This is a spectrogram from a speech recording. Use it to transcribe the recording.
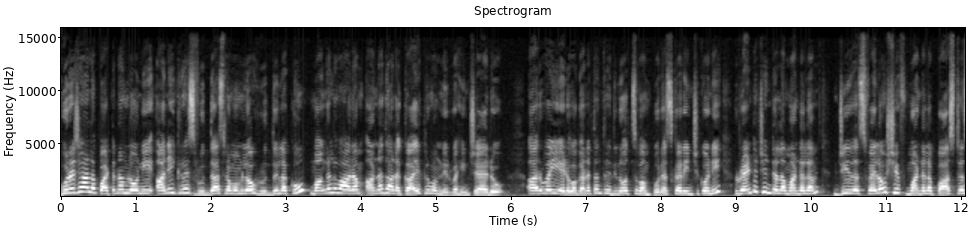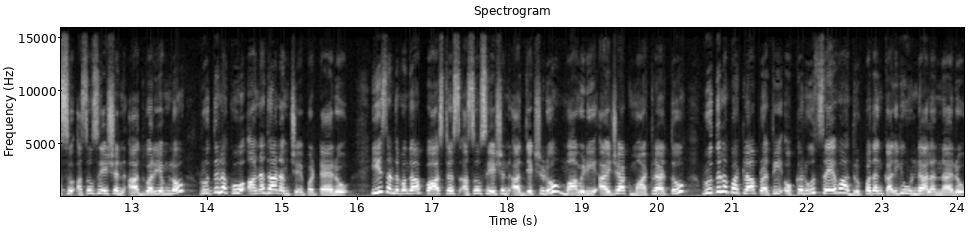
గురజాల పట్టణంలోని అనిగ్రెస్ వృద్ధాశ్రమంలో వృద్ధులకు మంగళవారం అన్నదాన కార్యక్రమం నిర్వహించారు. అరవై ఏడవ గణతంత్ర దినోత్సవం పురస్కరించుకొని రెంటచింతల మండలం జీసస్ ఫెలోషిప్ మండల పాస్టర్స్ అసోసియేషన్ ఆధ్వర్యంలో వృద్ధులకు అన్నదానం చేపట్టారు. ఈ సందర్భంగా పాస్టర్స్ అసోసియేషన్ అధ్యక్షుడు మామిడి ఐజాక్ మాట్లాడుతూ వృద్ధుల పట్ల ప్రతి ఒక్కరూ సేవా దృక్పథం కలిగి ఉండాలన్నారు.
